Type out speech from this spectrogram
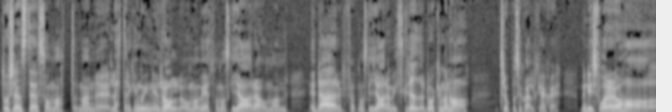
då känns det som att man eh, lättare kan gå in i en roll och man vet vad man ska göra och man är där för att man ska göra en viss grej och då kan man ha tro på sig själv kanske. Men det är svårare att ha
